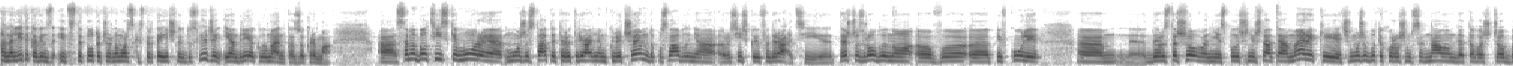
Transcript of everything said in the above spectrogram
Аналітика він з інституту чорноморських стратегічних досліджень і Андрія Клименка, зокрема. Саме Балтійське море може стати територіальним ключем до послаблення Російської Федерації. Те, що зроблено е, в е, півкулі, е, де розташовані Сполучені Штати Америки, чи може бути хорошим сигналом для того, щоб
